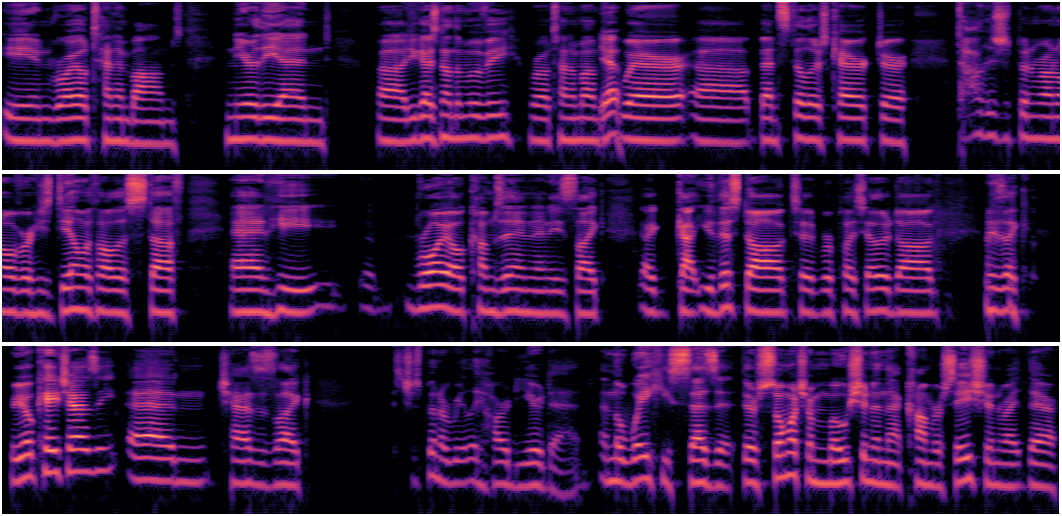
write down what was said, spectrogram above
in Royal Tenenbaums near the end. Uh, you guys know the movie Royal Tenenbaums, Yeah. where uh, Ben Stiller's character dog has just been run over. He's dealing with all this stuff, and he Royal comes in and he's like, "I got you this dog to replace the other dog," and he's like, "Are you okay, Chazzy?" And Chaz is like. It's just been a really hard year, Dad. And the way he says it, there's so much emotion in that conversation right there.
